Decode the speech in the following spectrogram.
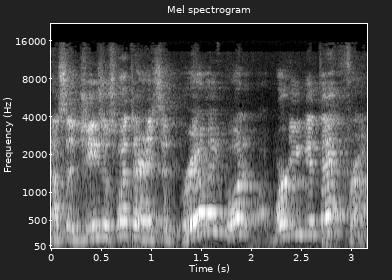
I said, Jesus went there. And he said, Really? What, where do you get that from?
